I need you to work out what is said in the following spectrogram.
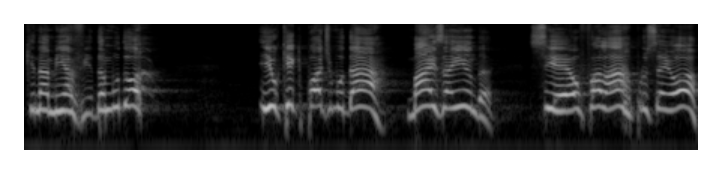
que na minha vida mudou. E o que, que pode mudar mais ainda? Se eu falar para o Senhor,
